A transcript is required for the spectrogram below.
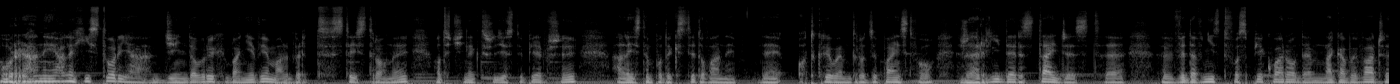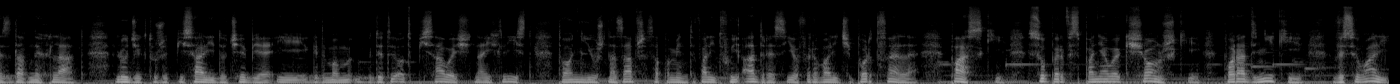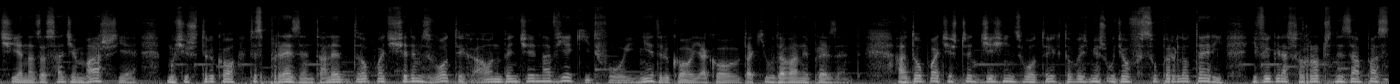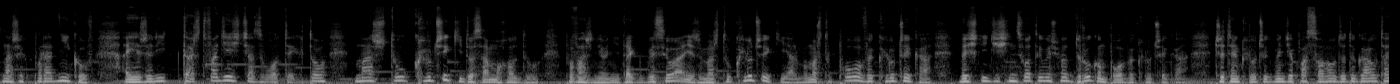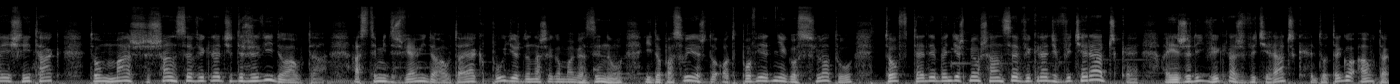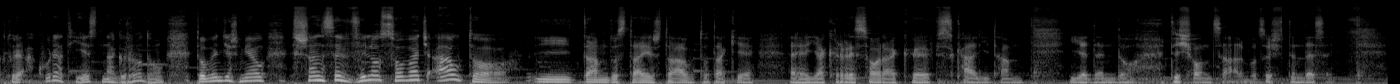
O rany, ale historia. Dzień dobry, chyba nie wiem, Albert z tej strony, odcinek 31, ale jestem podekscytowany. E, odkryłem, drodzy Państwo, że Reader's Digest, e, wydawnictwo z piekła rodem, nagabywacze z dawnych lat, ludzie, którzy pisali do Ciebie i gdy, gdy Ty odpisałeś na ich list, to oni już na zawsze zapamiętywali Twój adres i oferowali Ci portfele, paski, super wspaniałe książki, poradniki, wysyłali Ci je na zasadzie masz je, musisz tylko tylko, to jest prezent, ale dopłać 7 zł, a on będzie na wieki twój, nie tylko jako taki udawany prezent. A dopłać jeszcze 10 zł, to weźmiesz udział w super loterii i wygrasz roczny zapas naszych poradników. A jeżeli dasz 20 zł, to masz tu kluczyki do samochodu. Poważnie oni tak wysyłali, że masz tu kluczyki, albo masz tu połowę kluczyka. Wyślij 10 zł, byś miał drugą połowę kluczyka. Czy ten kluczyk będzie pasował do tego auta? Jeśli tak, to masz szansę wygrać drzwi do auta. A z tymi drzwiami do auta, jak pójdziesz do naszego magazynu i dopasujesz do odpowiedniego slotu, to wtedy będziesz miał szansę wygrać wycieraczkę. A jeżeli wygrasz wycieraczkę do tego auta, które akurat jest nagrodą, to będziesz miał szansę wylosować auto. I tam dostajesz to auto takie e, jak resorak e, w skali tam 1 do 1000 albo coś w ten deseń.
